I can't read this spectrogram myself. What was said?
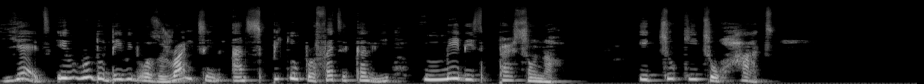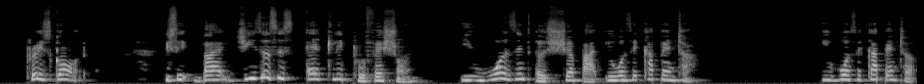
Yet, even though David was writing and speaking prophetically, he made it personal. He took it to heart. Praise God. You see, by Jesus' earthly profession, he wasn't a shepherd, he was a carpenter. He was a carpenter.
